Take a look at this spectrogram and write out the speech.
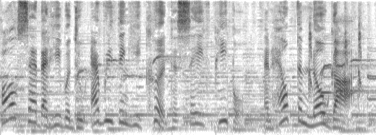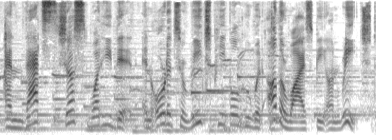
Paul said that he would do everything he could to save people and help them know God. And that's just what he did in order to reach people who would otherwise be unreached.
